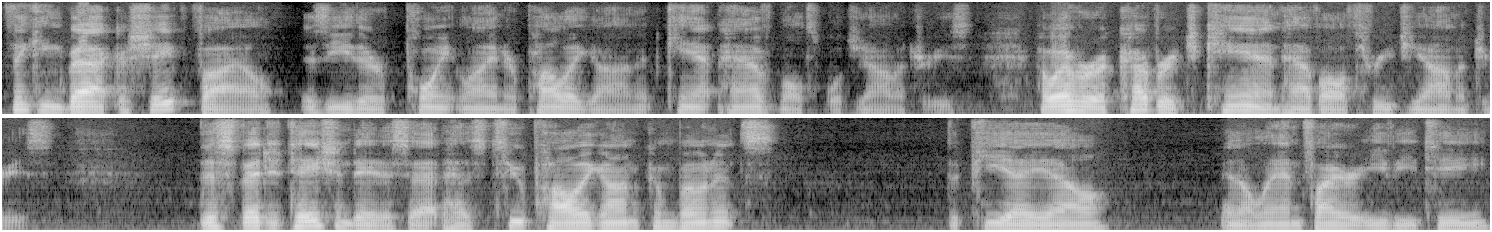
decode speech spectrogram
Thinking back, a shapefile is either point, line, or polygon. It can't have multiple geometries. However, a coverage can have all three geometries. This vegetation dataset has two polygon components, the PAL and a Landfire EVT,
